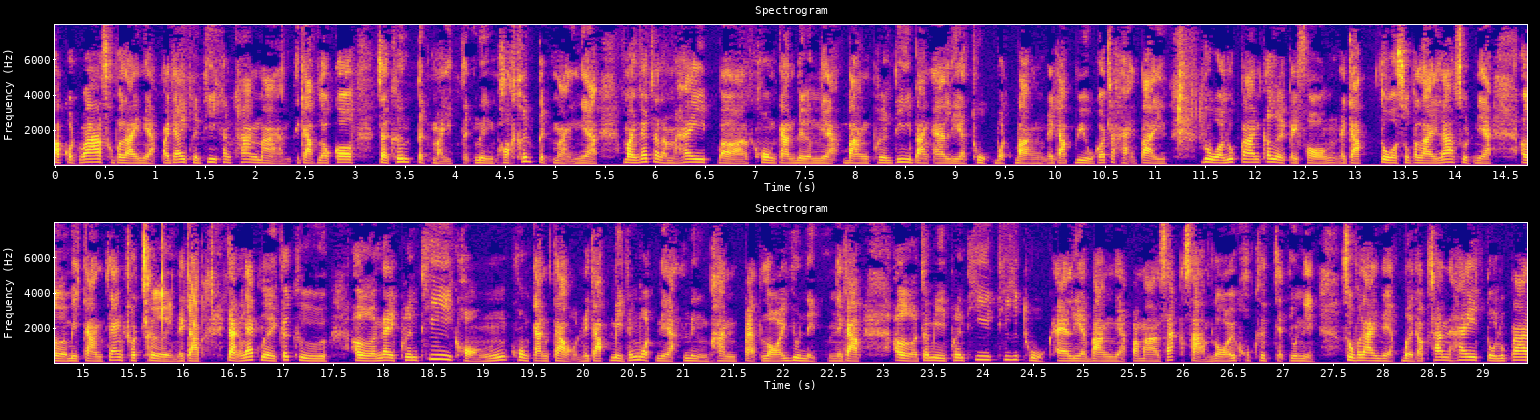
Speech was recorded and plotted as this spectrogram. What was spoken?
ปรากฏว่าศุภาลัยเนี่ยไปได้พื้นที่ข้างๆมานะครับแล้วก็จะขึ้นตึกใหม่อีกตึกหนึ่งพอขึ้นตึกใหม่เนี่ยมันก็จะทำให้โครงการเดิมเนี่ยบางพื้นที่บาง area ถูกบดบังนะครับวิวก็จะหายไปตัวลูกบ้านก็เลยไปฟ้องนะครับตัวศุภาลัยล่าสุดเนี่ยเออมีการแจ้งชดเชยนะครับอย่างแรกเลยก็คือเออในพื้นที่ของโครงการเก่านะครับมีทั้งหมดเนี่ย 1,800 unit นะครับ เออจะมีพื้นที่ที่ถูก area บังเนี่ยประมาณสัก 367 unit ศุภาลัยเนี่ยเปิด option ให้ตัวลูกบ้าน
